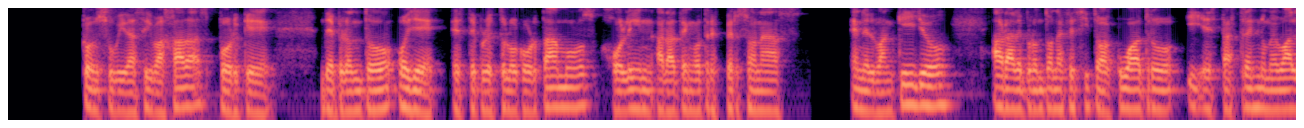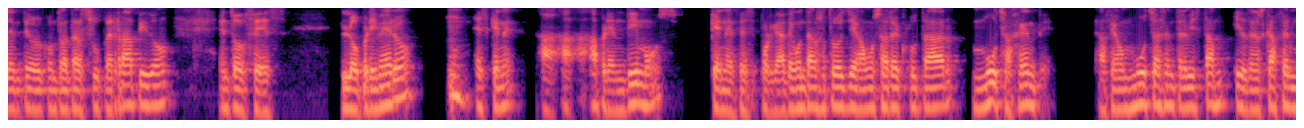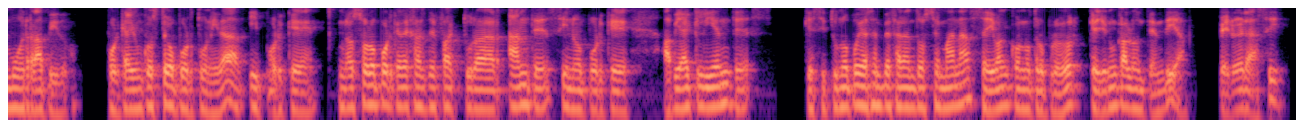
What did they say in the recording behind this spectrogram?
con subidas y bajadas, porque de pronto, oye, este proyecto lo cortamos, jolín, ahora tengo tres personas en el banquillo, ahora de pronto necesito a cuatro y estas tres no me valen, tengo que contratar súper rápido. Entonces, lo primero es que aprendimos que neces porque date cuenta, nosotros llegamos a reclutar mucha gente, hacíamos muchas entrevistas y lo tenemos que hacer muy rápido, porque hay un coste de oportunidad y porque no solo porque dejas de facturar antes, sino porque había clientes que si tú no podías empezar en dos semanas se iban con otro proveedor, que yo nunca lo entendía, pero era así.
